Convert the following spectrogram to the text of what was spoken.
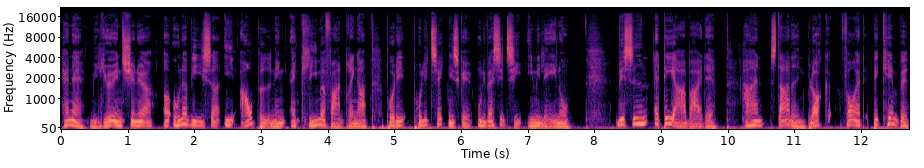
Han er miljøingeniør og underviser i afbødning af klimaforandringer på det Polytekniske Universitet i Milano. Ved siden af det arbejde har han startet en blog for at bekæmpe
